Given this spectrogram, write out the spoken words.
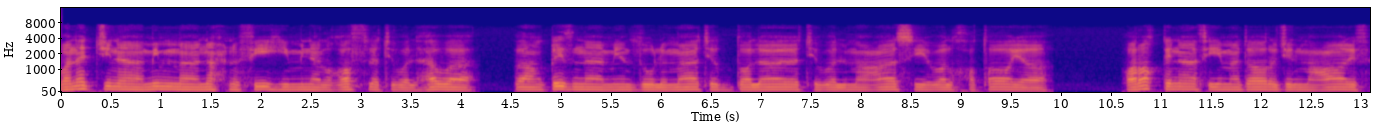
ونجنا مما نحن فيه من الغفلة والهوى وأنقذنا من ظلمات الضلالة والمعاصي والخطايا. ورقنا في مدارج المعارف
